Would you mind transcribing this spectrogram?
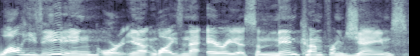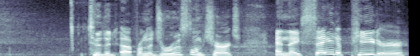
while he's eating, or you know, while he's in that area, some men come from James to the, uh, from the Jerusalem church, and they say to Peter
